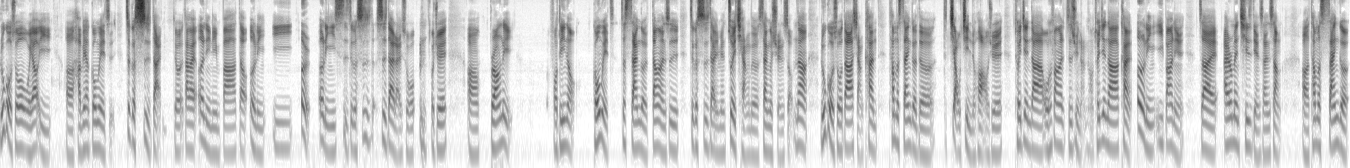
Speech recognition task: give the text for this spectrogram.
如果说我要以呃哈维亚戈梅兹这个世代，就大概二零零八到二零一二、二零一四这个世世代来说，我觉得啊，Brownlee、Fortino、Gomez 这三个当然是这个世代里面最强的三个选手。那如果说大家想看他们三个的较劲的话，我觉得推荐大家，我会放在资讯栏哦，推荐大家看二零一八年。在 Ironman 七十点三上，啊，他们三个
